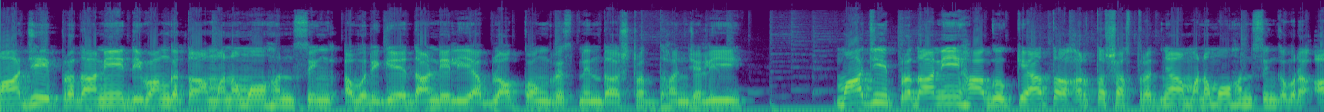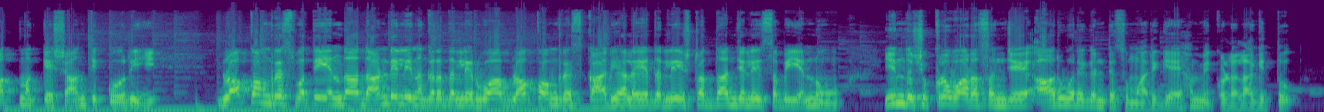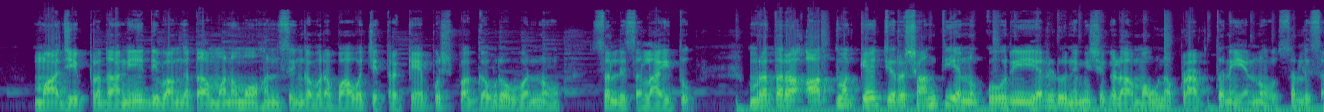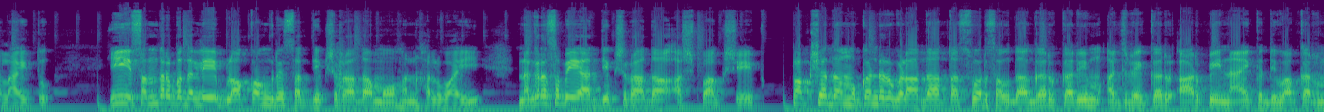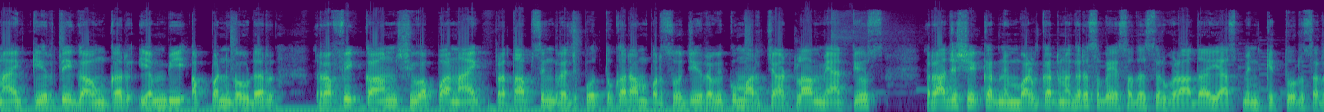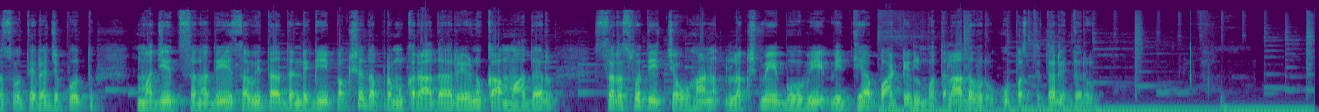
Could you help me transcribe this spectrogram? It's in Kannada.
ಮಾಜಿ ಪ್ರಧಾನಿ ದಿವಂಗತ ಮನಮೋಹನ್ ಸಿಂಗ್ ಅವರಿಗೆ ದಾಂಡೇಲಿಯ ಬ್ಲಾಕ್ ಕಾಂಗ್ರೆಸ್ನಿಂದ ಶ್ರದ್ಧಾಂಜಲಿ. ಮಾಜಿ ಪ್ರಧಾನಿ ಹಾಗೂ ಖ್ಯಾತ ಅರ್ಥಶಾಸ್ತ್ರಜ್ಞ ಮನಮೋಹನ್ ಸಿಂಗ್ ಅವರ ಆತ್ಮಕ್ಕೆ ಶಾಂತಿ ಕೋರಿ ಬ್ಲಾಕ್ ಕಾಂಗ್ರೆಸ್ ವತಿಯಿಂದ ದಾಂಡೇಲಿ ನಗರದಲ್ಲಿರುವ ಬ್ಲಾಕ್ ಕಾಂಗ್ರೆಸ್ ಕಾರ್ಯಾಲಯದಲ್ಲಿ ಶ್ರದ್ಧಾಂಜಲಿ ಸಭೆಯನ್ನು ಇಂದು ಶುಕ್ರವಾರ ಸಂಜೆ ಆರೂವರೆ ಗಂಟೆ ಸುಮಾರಿಗೆ ಹಮ್ಮಿಕೊಳ್ಳಲಾಗಿತ್ತು. ಮಾಜಿ ಪ್ರಧಾನಿ ದಿವಂಗತ ಮನಮೋಹನ್ ಸಿಂಗ್ ಅವರ ಭಾವಚಿತ್ರಕ್ಕೆ ಪುಷ್ಪ ಗೌರವವನ್ನು ಸಲ್ಲಿಸಲಾಯಿತು. ಮೃತರ ಆತ್ಮಕ್ಕೆ ಚಿರಶಾಂತಿಯನ್ನು ಕೋರಿ ಎರಡು ನಿಮಿಷಗಳ ಮೌನ ಪ್ರಾರ್ಥನೆಯನ್ನು ಸಲ್ಲಿಸಲಾಯಿತು. ಈ ಸಂದರ್ಭದಲ್ಲಿ ಬ್ಲಾಕ್ ಕಾಂಗ್ರೆಸ್ ಅಧ್ಯಕ್ಷರಾದ ಮೋಹನ್ ಹಲ್ವಾಯಿ, ನಗರಸಭೆಯ ಅಧ್ಯಕ್ಷರಾದ ಅಶ್ಫಾಕ್ ಶೇಖ್ ಪಕ್ಷದ ಮುಖಂಡರುಗಳಾದ Taswar Saudagar, Karim Ajrekar, R P Naik, Diwakar Naik, Keerthi Gaonkar, M B Appangoudar, Rafiq Khan, Shivappa Naik, Pratap Singh Rajput, Tukaram Parsoji, Ravikumar Chatla, Mathews, Rajashekhar Nimbalkar, ನಗರಸಭೆಯ ಸದಸ್ಯರುಗಳಾದ ಯಾಸ್ಮಿನ್ ಕಿತ್ತೂರ್, ಸರಸ್ವತಿ ರಜಪೂತ್, ಮಜೀದ್ ಸನದಿ, ಸವಿತಾ ದಂಡಗಿ, ಪಕ್ಷದ ಪ್ರಮುಖರಾದ ರೇಣುಕಾ ಮಾದರ್, ಸರಸ್ವತಿ ಚೌಹಾಣ್, ಲಕ್ಷ್ಮೀ ಬೋವಿ, ವಿದ್ಯಾ ಪಾಟೀಲ್ ಮೊದಲಾದವರು ಉಪಸ್ಥಿತರಿದ್ದರು.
